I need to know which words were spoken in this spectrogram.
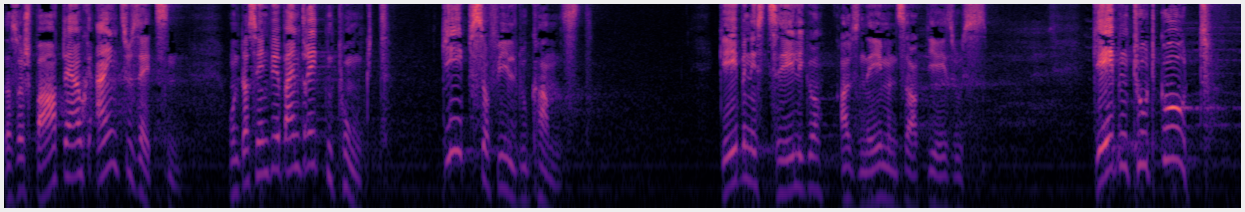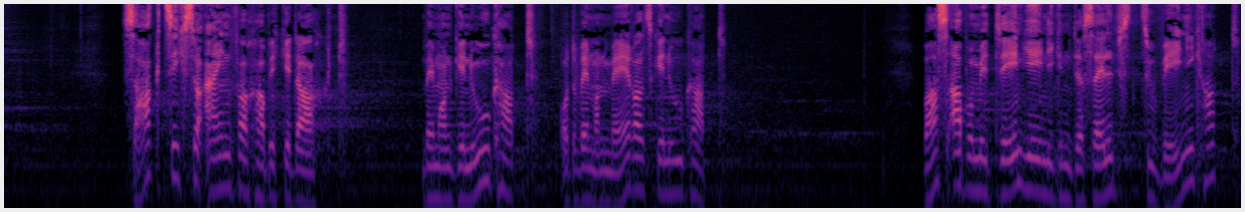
Das Ersparte auch einzusetzen. Und da sind wir beim dritten Punkt. Gib so viel du kannst. Geben ist seliger als nehmen, sagt Jesus. Geben tut gut. Sagt sich so einfach, habe ich gedacht, wenn man genug hat oder wenn man mehr als genug hat. Was aber mit demjenigen, der selbst zu wenig hat?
